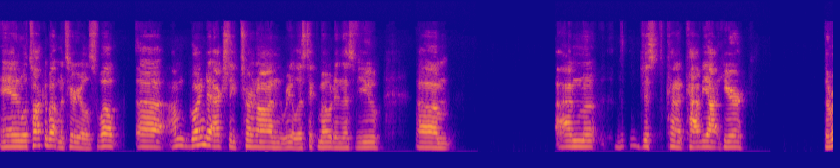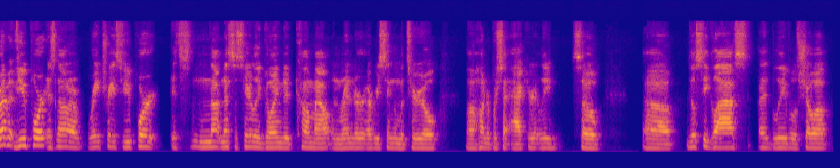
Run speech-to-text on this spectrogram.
And we'll talk about materials. Well, uh, I'm going to actually turn on realistic mode in this view. Um, I'm uh, just kind of caveat here. The Revit viewport is not a ray trace viewport. It's not necessarily going to come out and render every single material 100% accurately. So uh, you'll see glass, I believe, will show up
